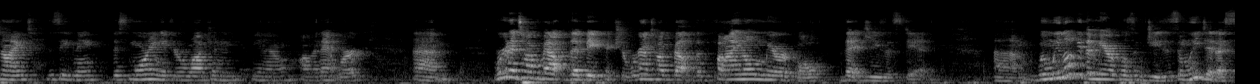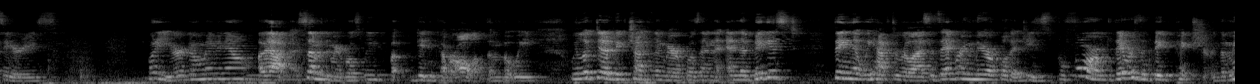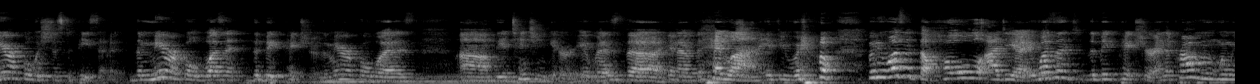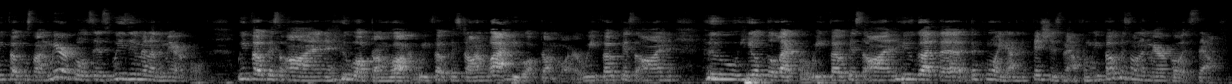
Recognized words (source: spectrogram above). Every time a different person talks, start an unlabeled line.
tonight, this evening, this morning, if you're watching, you know, on the network. Um, we're going to talk about the big picture. We're going to talk about the final miracle that Jesus did. Um, when we look at the miracles of Jesus, and we did a series, what a year ago maybe now, about some of the miracles. We didn't cover all of them, but we we looked at a big chunk of the miracles, and and the biggest thing that we have to realize is every miracle that Jesus performed, there was a big picture. The miracle was just a piece of it. The miracle wasn't the big picture. The miracle was um, the attention getter. It was the you know the headline, if you will. but it wasn't the whole idea. It wasn't the big picture. And the problem when we focus on miracles is we zoom in on the miracle. We focus on who walked on water. We focused on why he walked on water. We focus on who healed the leper. We focus on who got the, the coin out of the fish's mouth. And we focus on the miracle itself.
